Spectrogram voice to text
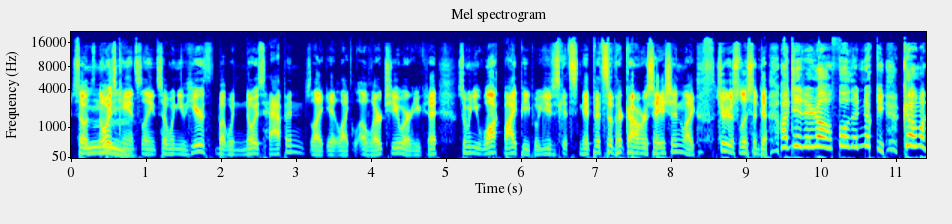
so it's noise Mm. canceling. So when you hear, th- but when noise happens, like it like alerts you or you can. So when you walk by people, you just get snippets of their conversation. Like so, you just listen to, "I did it all for the nookie, come on."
